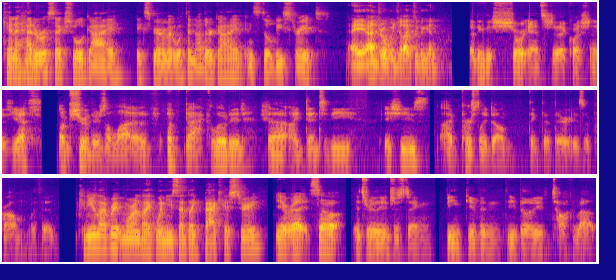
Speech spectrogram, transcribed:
can a heterosexual guy experiment with another guy and still be straight? Hey, Andrew, would you like to begin? I think the short answer to that question is yes. I'm sure there's a lot of, of backloaded uh, identity issues. I personally don't think that there is a problem with it. Can you elaborate more on like when you said like back history? Yeah, right. So it's really interesting being given the ability to talk about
